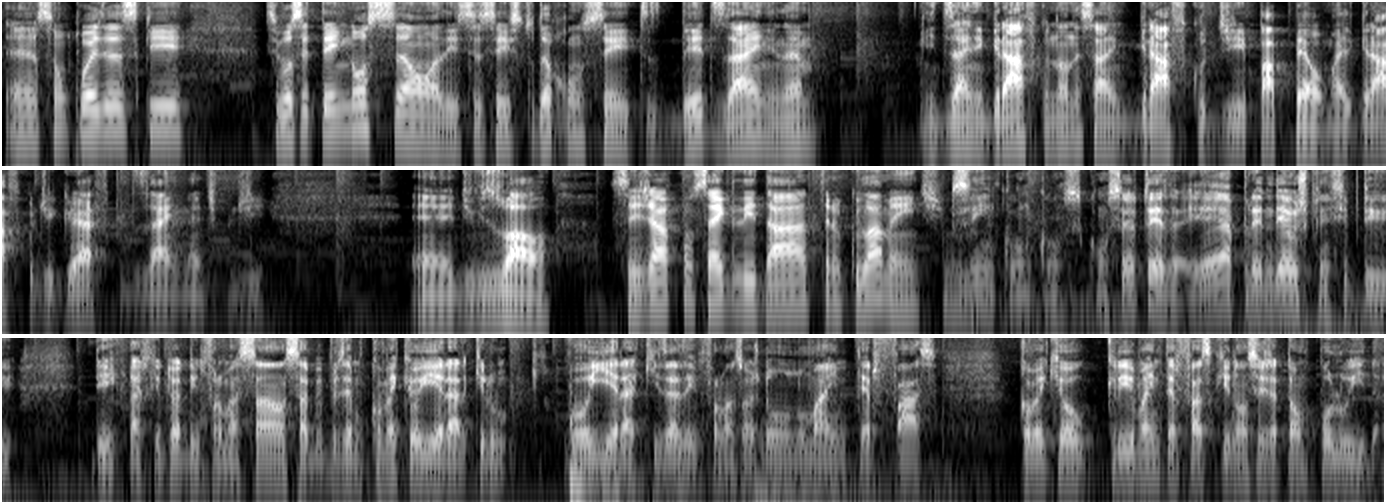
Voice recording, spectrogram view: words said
É, são coisas que, se você tem noção ali, se você estuda conceitos de design, né? E design gráfico, não necessariamente gráfico de papel, mas gráfico de graphic design, né? Tipo de, é, de visual. Você já consegue lidar tranquilamente. Sim, com, com, com certeza. E é aprender os princípios de, de arquitetura de informação, saber, por exemplo, como é que eu hierarquio, vou hierarquizar as informações numa interface. Como é que eu crio uma interface que não seja tão poluída.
